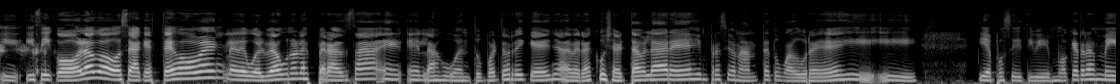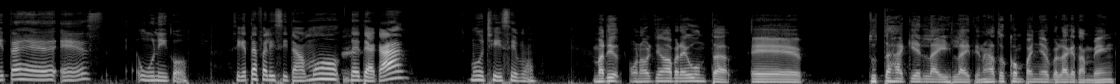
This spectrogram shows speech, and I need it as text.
Y, y psicólogo, o sea que este joven le devuelve a uno la esperanza en, en la juventud puertorriqueña. De verdad, escucharte hablar es impresionante, tu madurez y, y, y el positivismo que transmites es, único. Así que te felicitamos desde acá muchísimo. Mateo, una última pregunta. Eh, tú estás aquí en la isla y tienes a tus compañeros, ¿verdad? Que también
